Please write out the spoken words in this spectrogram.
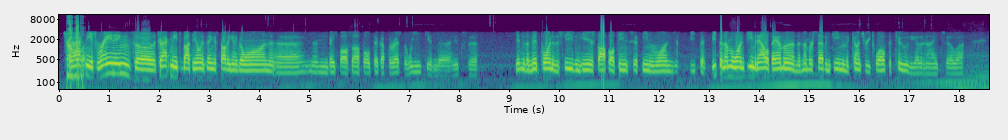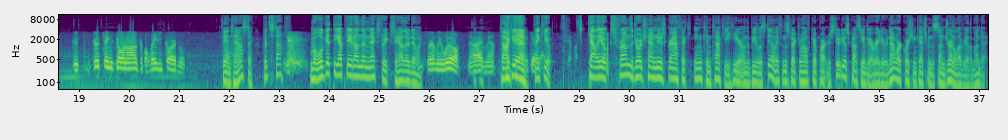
Track meet's raining, so the track meet's about the only thing that's probably going to go on. Uh, and then baseball, softball pick up the rest of the week, and uh, it's uh, getting to the midpoint of the season here. Softball team's 15 and one. Just beat the beat the number one team in Alabama and the number seven team in the country 12 to two the other night. So uh, good good things going on for the Lady Cardinals. Fantastic. Good stuff. well, we'll get the update on them next week. See how they're doing. Certainly will. All right, man. Talk to you care. then. Thank you. It's Kalle Oakes from the Georgetown News Graphic in Kentucky here on the B List Daily from the Spectrum Healthcare Partners Studios across the NBR Radio Network. Of course, you can catch them in the Sun Journal every other Monday.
